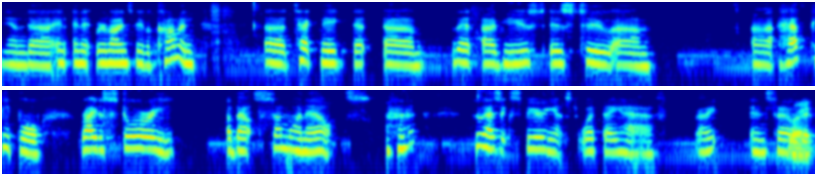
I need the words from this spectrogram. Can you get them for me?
and uh, and, and it reminds me of a common uh, technique that um, that I've used is to um, uh, have people write a story about someone else who has experienced what they have, right? And so Right.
